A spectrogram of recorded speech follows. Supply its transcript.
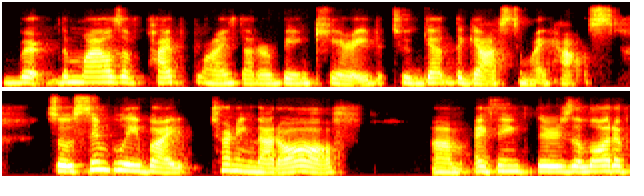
the miles of pipelines that are being carried to get the gas to my house. So simply by turning that off um, i think there's a lot of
